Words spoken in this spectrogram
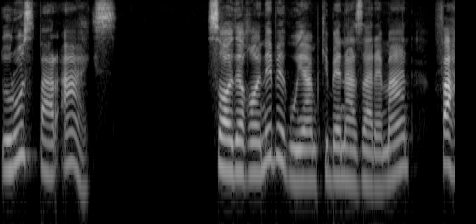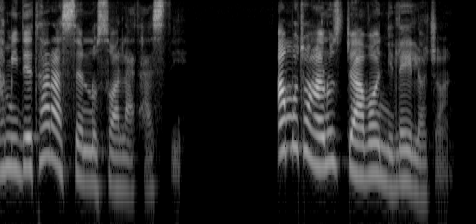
درست برعکس. صادقانه بگویم که به نظر من فهمیده تر از سن و سالت هستی. اما تو هنوز جوانی لیلا جان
